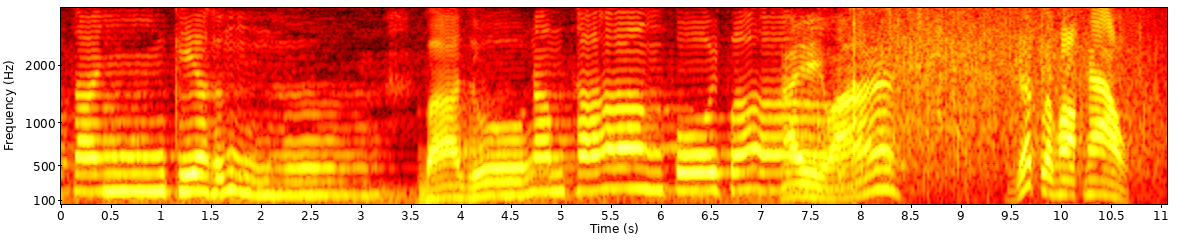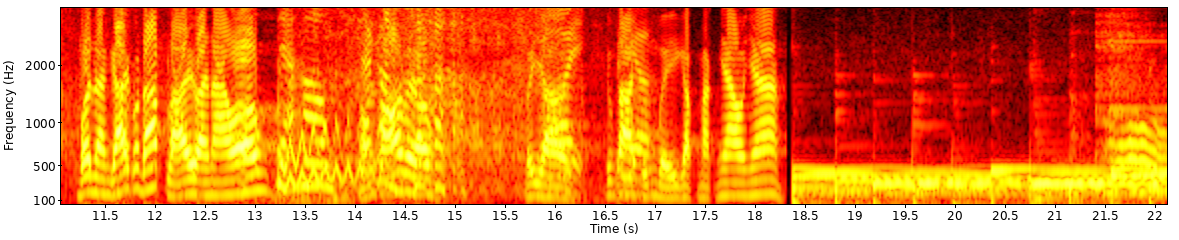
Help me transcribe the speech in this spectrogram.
xanh kia hững hờ và dù năm tháng phôi phai hay quá. Rất là ngọt ngào. Bên đàn gái có đáp lại bài nào không? Dạ không. Không có phải không. bây giờ Rồi, chúng ta giờ- chuẩn bị gặp mặt nhau nha. Ồ.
